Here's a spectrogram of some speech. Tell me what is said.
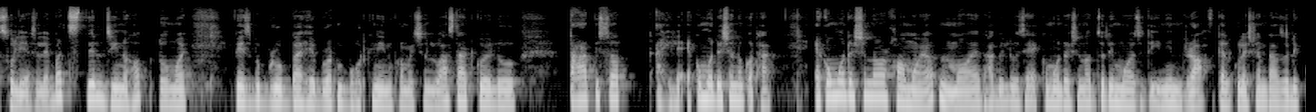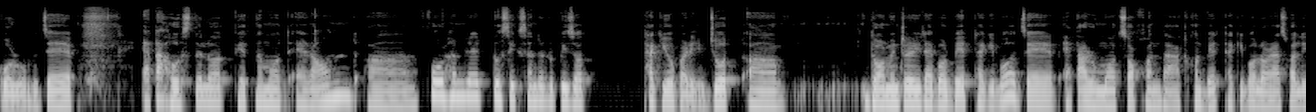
চলি আছিলে। বাট ষ্টিল যি নহওক তো মই ফেচবুক গ্ৰুপ বা সেইবোৰত বহুতখিনি ইনফৰ্মেশ্যন লোৱা ষ্টাৰ্ট কৰিলোঁ। তাৰপিছত আহিলে একমডেশ্যনৰ কথা। একমডেশ্যনৰ সময়ত মই ভাবিলোঁ যে একমডেশ্যনত যদি মই যদি ইন ইন ৰাফ কেলকুলেশ্যন এটা যদি কৰোঁ যে এটা হোষ্টেলত ভিয়েটনামত around four hundred to six hundred ৰুপিজত থাকিব পাৰি য'ত ডৰমেণ্টৰী টাইপৰ বেড থাকিব যে এটা ৰুমত ছখন বা আঠখন বেড থাকিব ল'ৰা ছোৱালী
